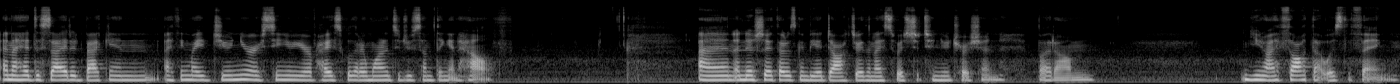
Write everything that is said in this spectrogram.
and I had decided back in, I think, my junior or senior year of high school that I wanted to do something in health. And initially I thought I was going to be a doctor, then I switched it to nutrition. But, um, you know, I thought that was the thing.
